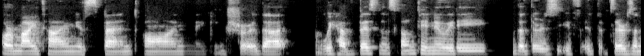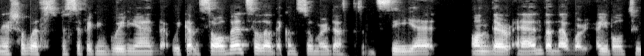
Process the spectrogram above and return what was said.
or my time is spent on making sure that we have business continuity that there's if, if there's an issue with specific ingredient that we can solve it so that the consumer doesn't see it on their end and that we're able to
